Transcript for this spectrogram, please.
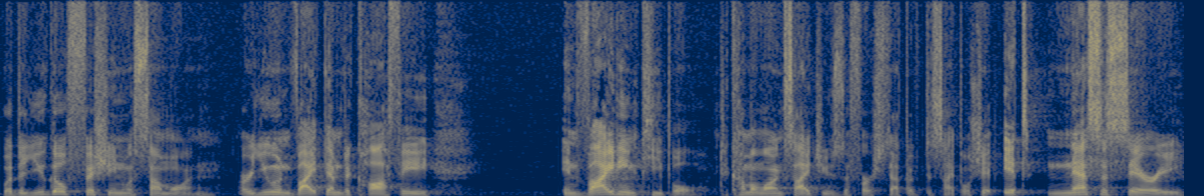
Whether you go fishing with someone or you invite them to coffee, inviting people to come alongside you is the first step of discipleship. It's necessary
